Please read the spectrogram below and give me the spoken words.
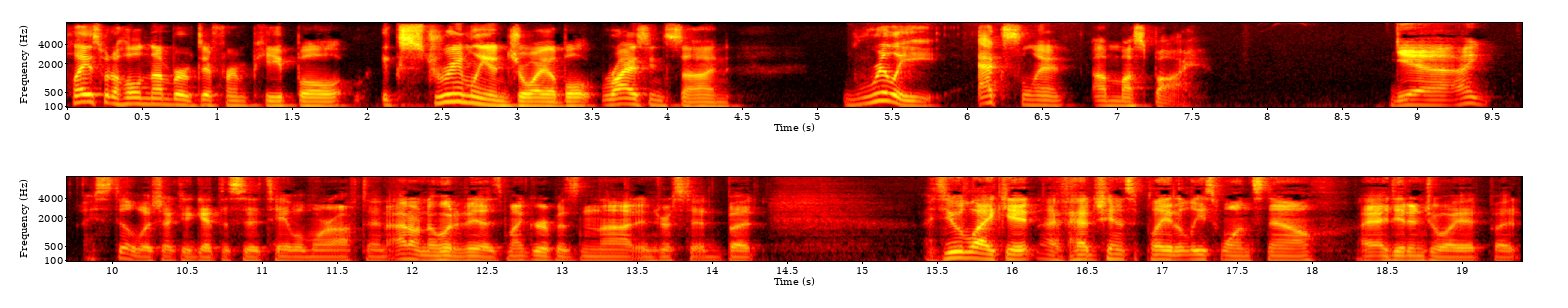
plays with a whole number of different people, extremely enjoyable. Rising Sun, really excellent, a must buy. Yeah, I I still wish I could get this at the table more often. I don't know what it is. My group is not interested, but I do like it. I've had a chance to play it at least once now. I, I did enjoy it, but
